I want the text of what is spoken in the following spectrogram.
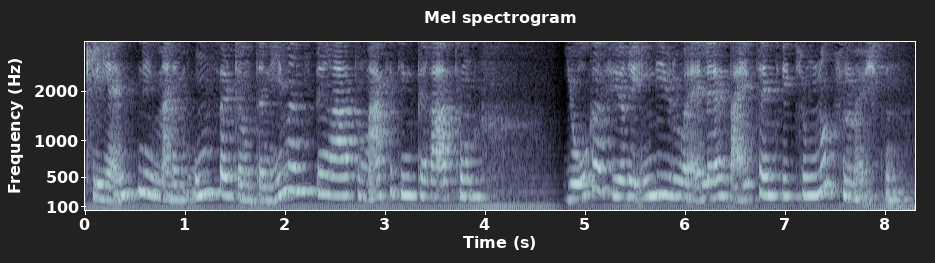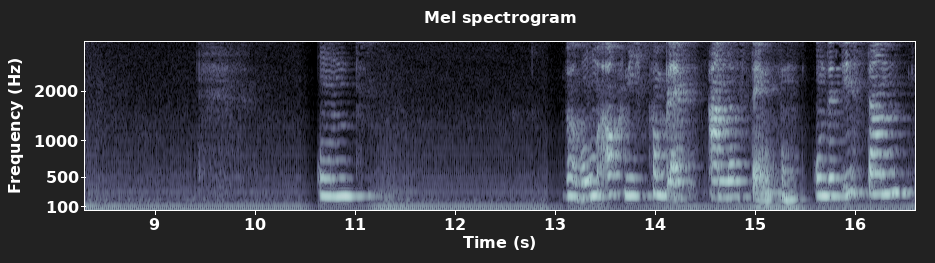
Klienten in meinem Umfeld der Unternehmensberatung, Marketingberatung Yoga für ihre individuelle Weiterentwicklung nutzen möchten. Und warum auch nicht komplett anders denken. Und es ist dann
